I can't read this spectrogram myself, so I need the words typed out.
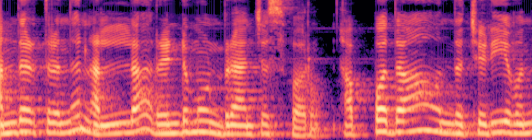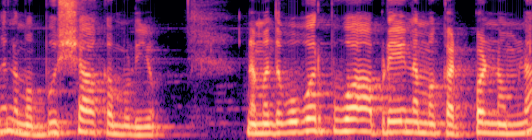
அந்த இடத்துலேருந்து நல்லா ரெண்டு மூணு பிரான்ச்சஸ் வரும். அப்போ தான் அந்த செடியை வந்து நம்ம புஷ் ஆக்க முடியும். நம்ம அந்த ஒவ்வொரு பூவாக அப்படியே நம்ம கட் பண்ணோம்னா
